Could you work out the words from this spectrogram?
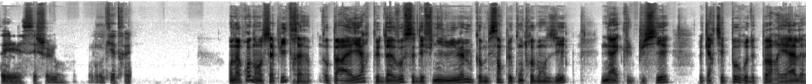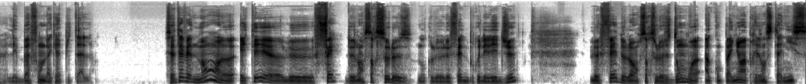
c'est chelou. Ok, très bien. On apprend dans le chapitre, au par ailleurs, que Davos se définit lui-même comme simple contrebandier, né à Culpucier, le quartier pauvre de Port-Réal, les bas-fonds de la capitale. Cet événement euh, était euh, le fait de l'ensorceleuse, donc le, fait de brûler les dieux, le fait de l'ensorceleuse d'ombre accompagnant à présent Stanis,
